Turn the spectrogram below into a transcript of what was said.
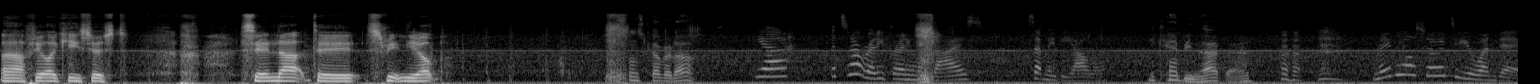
Uh, I feel like he's just saying that to sweeten you up. This one's covered up. Yeah, it's not ready for anyone's eyes. Except maybe Yala. It can't be that bad. Maybe I'll show it to you one day.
